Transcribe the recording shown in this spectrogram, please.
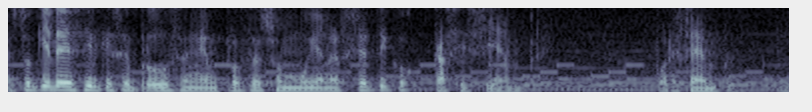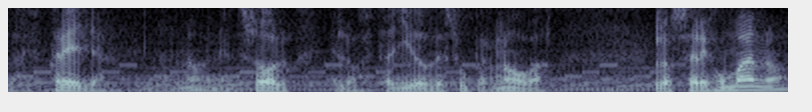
Esto quiere decir que se producen en procesos muy energéticos casi siempre. Por ejemplo, en las estrellas, en el Sol, en los estallidos de supernova. Los seres humanos,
